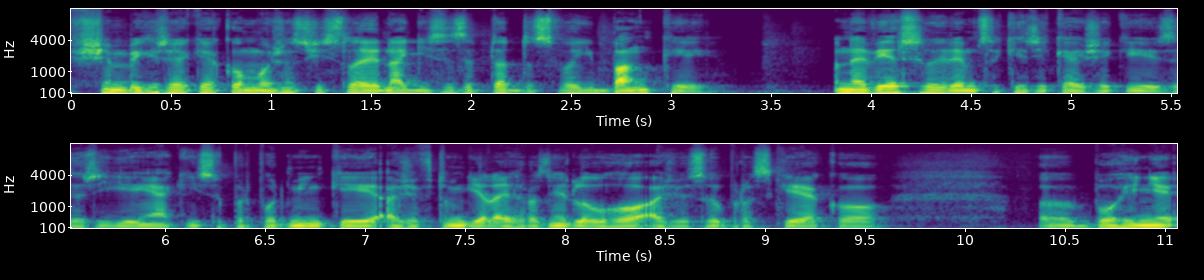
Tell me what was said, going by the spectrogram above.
Všem bych řekl jako možnost číslo jedna, jdi se zeptat do svojí banky, nevěř lidem, co ti říkají, že ti zařídí nějaký super podmínky a že v tom dělají hrozně dlouho a že jsou prostě jako eh, bohyně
